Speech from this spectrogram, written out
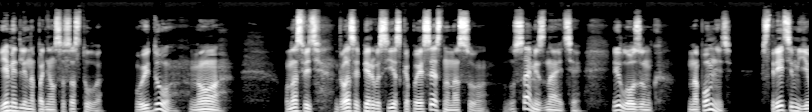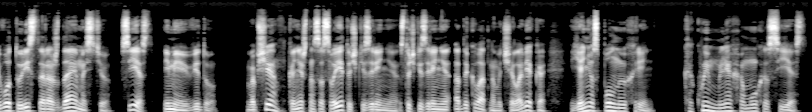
Я медленно поднялся со стула. «Уйду, но... У нас ведь 21 съезд КПСС на носу, ну, сами знаете. И лозунг. Напомнить?» Встретим его туристорождаемостью, съезд, имею в виду. Вообще, конечно, со своей точки зрения, с точки зрения адекватного человека, я нес полную хрень. Какой мляха-муха съезд?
